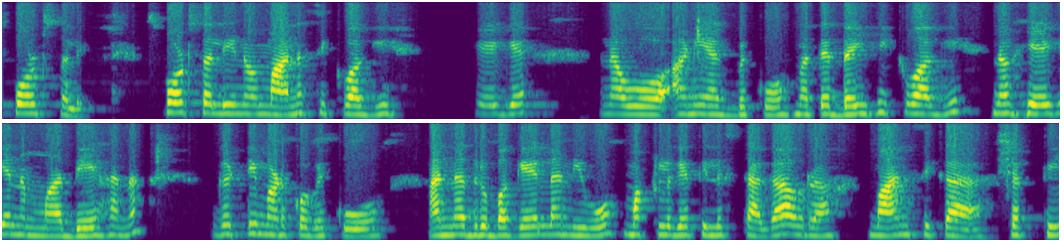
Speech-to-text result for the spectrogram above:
ಸ್ಪೋರ್ಟ್ಸ್ ಅಲ್ಲಿ ಸ್ಪೋರ್ಟ್ಸ್ ಅಲ್ಲಿ ನಾವು ಮಾನಸಿಕವಾಗಿ ಹೇಗೆ ನಾವು ಅಣಿಯಾಗ್ಬೇಕು ಮತ್ತೆ ದೈಹಿಕವಾಗಿ ನಾವು ಹೇಗೆ ನಮ್ಮ ದೇಹನ ಗಟ್ಟಿ ಮಾಡ್ಕೋಬೇಕು ಅನ್ನೋದ್ರ ಬಗ್ಗೆ ಎಲ್ಲ ನೀವು ಮಕ್ಳಿಗೆ ತಿಳಿಸಿದಾಗ ಅವರ ಮಾನಸಿಕ ಶಕ್ತಿ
